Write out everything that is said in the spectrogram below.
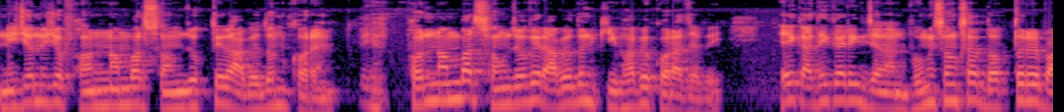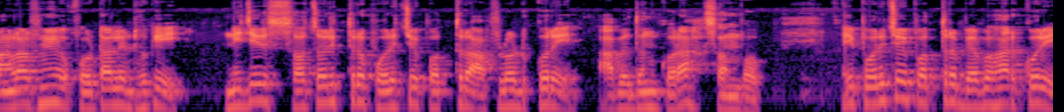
নিজ নিজ ফোন নম্বর সংযুক্তের আবেদন করেন। ফোন নাম্বার সংযোগের আবেদন কীভাবে করা যাবে? এক আধিকারিক জানান, ভূমি সংস্কার দপ্তরের বাংলা ভূমি পোর্টালে ঢুকে নিজের সচরিত্র পরিচয়পত্র আপলোড করে আবেদন করা সম্ভব। এই পরিচয়পত্র ব্যবহার করে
